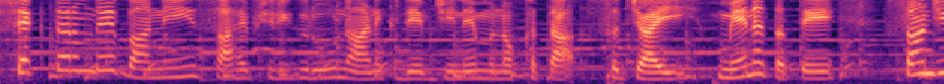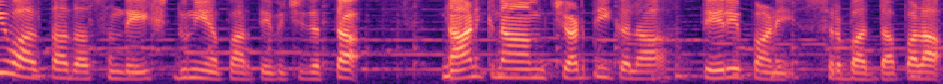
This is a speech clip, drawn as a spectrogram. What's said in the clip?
ਸਿੱਖ ਧਰਮ ਦੇ ਬਾਣੀ ਸਾਹਿਬ ਸ੍ਰੀ ਗੁਰੂ ਨਾਨਕ ਦੇਵ ਜੀ ਨੇ ਮਨੁੱਖਤਾ, ਸਚਾਈ, ਮਿਹਨਤ ਅਤੇ ਸਾਂਝੀਵਾਲਤਾ ਦਾ ਸੰਦੇਸ਼ ਦੁਨੀਆ ਭਰ ਦੇ ਵਿੱਚ ਦਿੱਤਾ। ਨਾਨਕ ਨਾਮ ਚੜ੍ਹਦੀ ਕਲਾ, ਤੇਰੇ ਪਾਣੇ ਸਰਬੱਤ ਦਾ ਭਲਾ।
